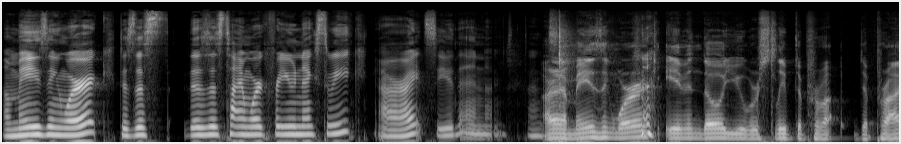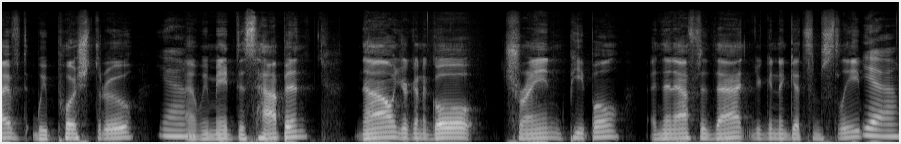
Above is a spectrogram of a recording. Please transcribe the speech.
Amazing work. Does this does this time work for you next week? All right. See you then. All right, amazing work. Even though you were sleep depri- deprived, we pushed through Yeah. and we made this happen. Now you're gonna go train people, and then after that, you're gonna get some sleep, yeah.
